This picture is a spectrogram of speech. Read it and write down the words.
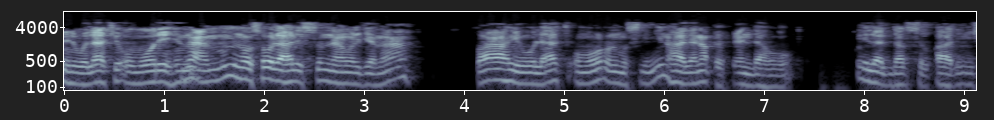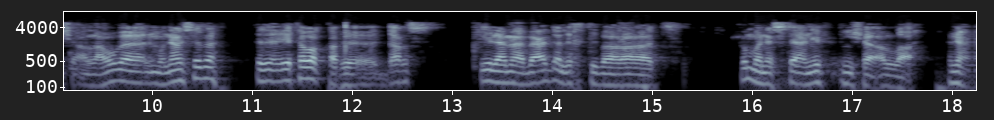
من ولاة أمورهم. نعم من أصول أهل السنة والجماعة. طاعة لولاة أمور المسلمين هذا نقف عنده إلى الدرس القادم إن شاء الله. وبالمناسبة يتوقف الدرس إلى ما بعد الاختبارات. ثم نستأنف إن شاء الله. نعم.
